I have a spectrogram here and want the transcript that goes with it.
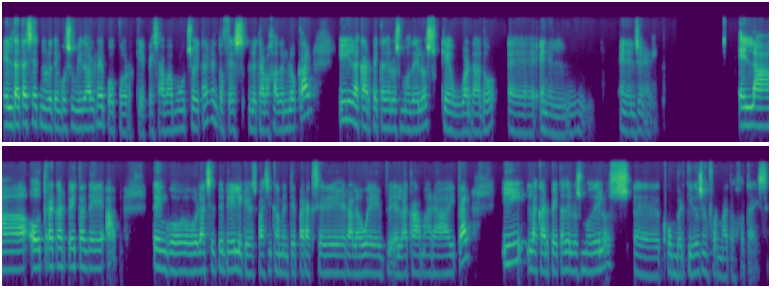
El dataset no lo tengo subido al repo porque pesaba mucho y tal, entonces lo he trabajado en local y la carpeta de los modelos que he guardado eh, en, el, en el Generate. En la otra carpeta de app tengo el HTML que es básicamente para acceder a la web, la cámara y tal, y la carpeta de los modelos eh, convertidos en formato JS.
